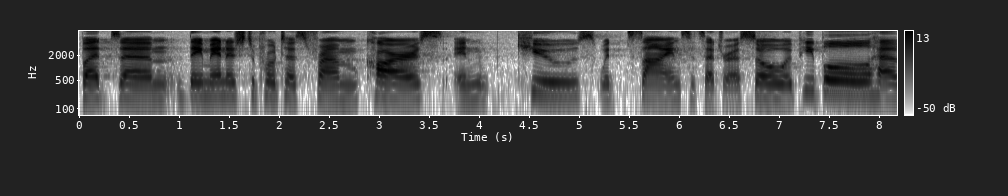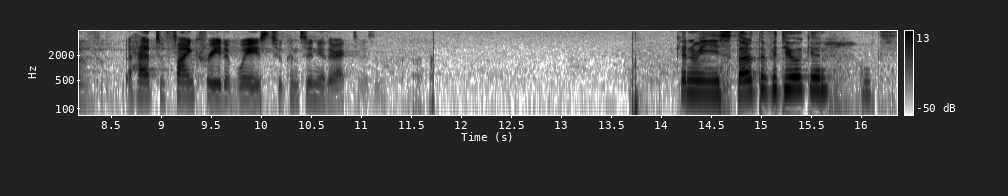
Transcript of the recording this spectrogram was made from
But um, they managed to protest from cars in queues with signs, etc. So people have had to find creative ways to continue their activism. Can we start the video again? Thanks.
